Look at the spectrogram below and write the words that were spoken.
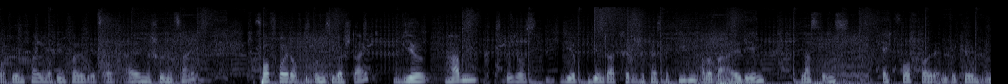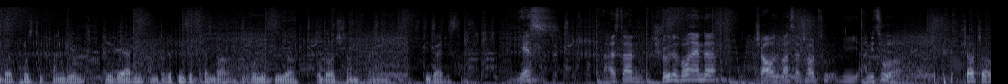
Auf jeden Fall. Und auf jeden Fall jetzt auch allen eine schöne Zeit. Vorfreude auf die Bundesliga steigt. Wir haben durchaus hier, hier und da kritische Perspektiven, aber bei all dem lasst uns echt Vorfreude entwickeln und da positiv rangehen. Wir werden am 3. September die Bundesliga in Deutschland feiern. Wie geil ist das? Yes! Da ist dann schönes Wochenende. Ciao, Sebastian, ciao die, an die Zuhörer. ciao, ciao.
